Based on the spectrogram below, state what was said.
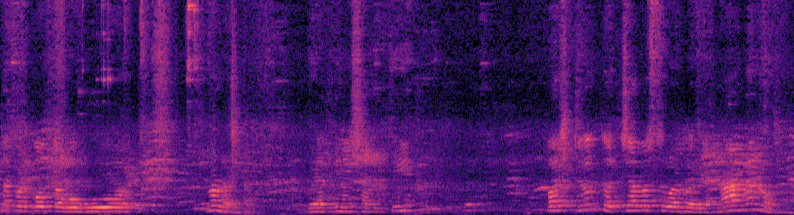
ಶಕ್ತಿ ಎಲ್ಲಿಂದ ಪಡ್ಕೋತಾವು ನೋಡೋಣ ಬೆಳಕಿನ ಶಕ್ತಿ ಫಸ್ಟ್ ಕಚ್ಚಾ ವಸ್ತುಗಳು ಬರೆಯೋಣ ಆಮೇಲೆ ನೋಡೋಣ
